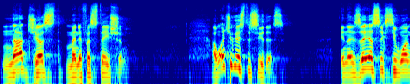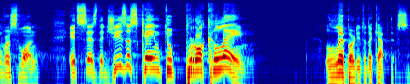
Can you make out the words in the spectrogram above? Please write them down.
not just manifestation. I want you guys to see this in Isaiah 61 verse 1 it says that Jesus came to proclaim liberty to the captives.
